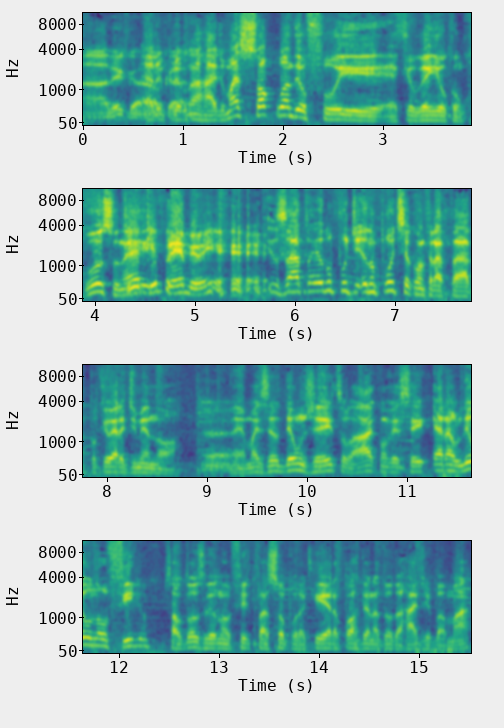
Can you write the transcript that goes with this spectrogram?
Ah, legal. Era um emprego na rádio. Mas só quando eu fui, é, que eu ganhei o concurso, né? Que, que prêmio, hein? Exato, eu não, pude, eu não pude ser contratado porque eu era de menor. É. Né? Mas eu dei um jeito lá, conversei. Era o Leonor Filho, saudoso Leonor Filho, que passou por aqui, era coordenador da Rádio Ibamar.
